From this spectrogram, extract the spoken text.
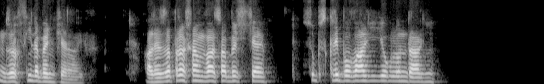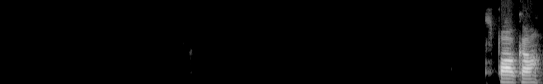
Za chwilę będzie live. Ale zapraszam Was, abyście subskrybowali i oglądali. Spoko.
